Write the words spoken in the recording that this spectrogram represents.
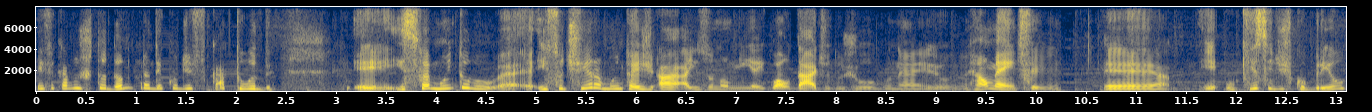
e ficavam estudando para decodificar tudo. E isso é muito. é, Isso tira muito a, a- isonomia, a igualdade do jogo, né? Eu, realmente, é, o que se descobriu,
